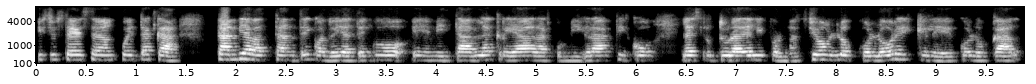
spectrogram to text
y si ustedes se dan cuenta acá, cambia bastante cuando ya tengo eh, mi tabla creada con mi gráfico, la estructura de la información, los colores que le he colocado.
